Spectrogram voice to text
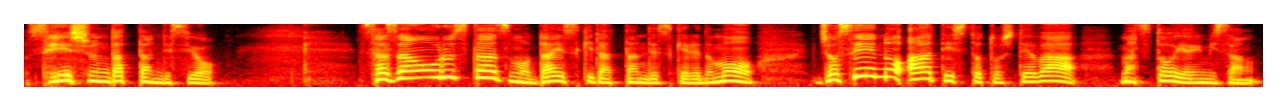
青春だったんですよ。サザンオールスターズも大好きだったんですけれども女性のアーティストとしては松任谷由実さん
